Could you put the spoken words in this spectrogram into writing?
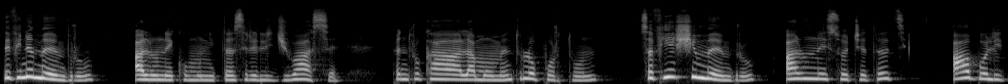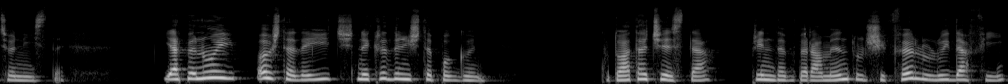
Devine membru al unei comunități religioase, pentru ca, la momentul oportun, să fie și membru al unei societăți aboliționiste. Iar pe noi, ăștia de aici, ne crede niște păgâni. Cu toate acestea, prin temperamentul și felul lui de a fi,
